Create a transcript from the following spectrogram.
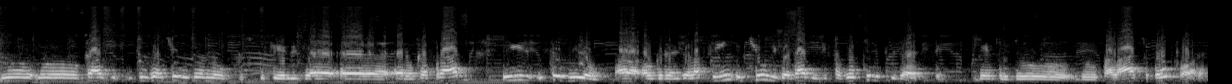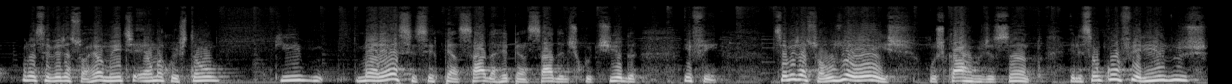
no, no, caso dos antigos eunucos, porque eles é, é, eram castrados e serviam ao grande Elafim e tinham liberdade de fazer o que eles quisessem dentro do, do palácio ou fora. Você veja só, realmente é uma questão que merece ser pensada, repensada, discutida, enfim. Você veja só, os oeis, os cargos de santo, eles são conferidos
